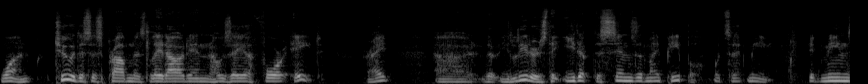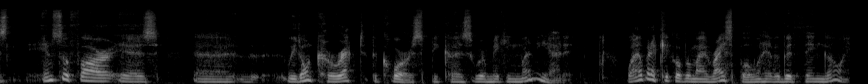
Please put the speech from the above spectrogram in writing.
One. Two, this is a problem that's laid out in Hosea 4 8, right? Uh, the leaders, they eat up the sins of my people. What's that mean? It means insofar as uh, we don't correct the course because we're making money at it. Why would I kick over my rice bowl when I have a good thing going?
